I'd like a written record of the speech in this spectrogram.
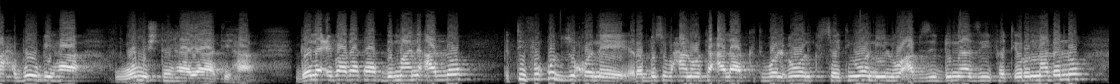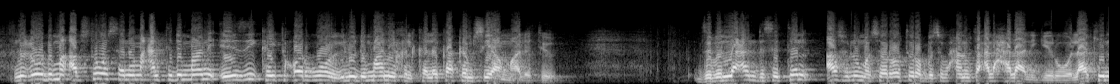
ማሕቡብሃ ወሙሽተሀያትሃ ገለ ዒባዳታት ድማ ኣሎ እቲ ፍቁድ ዝኾነ ረቢ ስብሓን ወተዓላ ክትበልዕዎን ክትሰትይዎን ኢሉ ኣብዚ ዱንያ እዚ ፈጢሩልና ዘሎ ንዑኡ ድማ ኣብ ዝተወሰነ መዓልቲ ድማ እዚ ከይትቐርብዎ ኢሉ ድማ ይኽልከለካ ከም ስያም ማለት እዩ ዝብላዕን ዝስተን ኣስሉ መሰረቱ ረቢ ስብሓን ወተዓላ ሓላል እዩ ገይርዎ ላኪን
